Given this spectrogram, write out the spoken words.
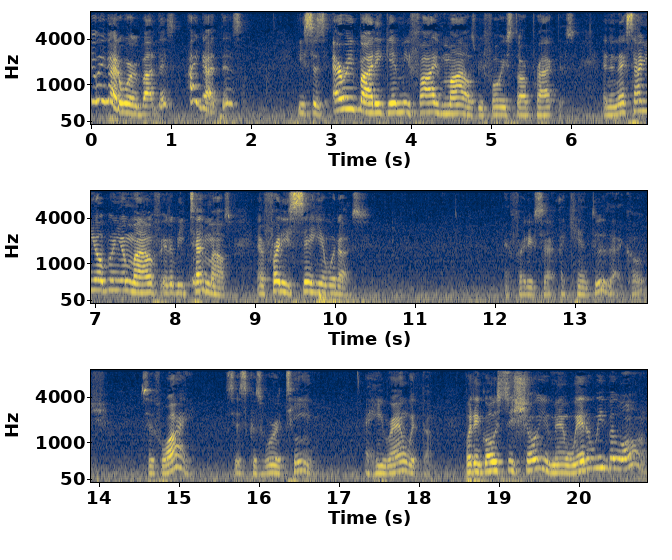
you ain't got to worry about this. I got this. He says, Everybody give me five miles before we start practice. And the next time you open your mouth, it'll be 10 miles. And Freddie, sit here with us. And Freddie said, I can't do that, coach. He says, Why? He says, Because we're a team. And he ran with them. But it goes to show you, man, where do we belong?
